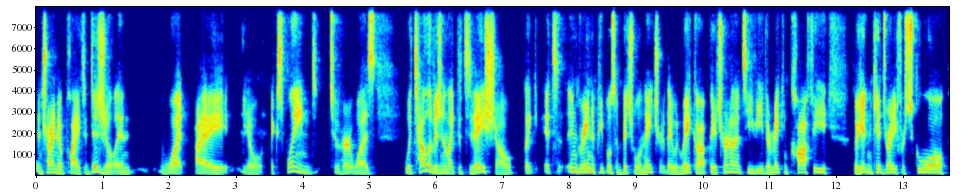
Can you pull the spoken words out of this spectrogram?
and trying to apply it to digital. And what I, you know, explained to her was with television, like the Today Show, like it's ingrained in people's habitual nature. They would wake up, they turn on the TV, they're making coffee, they're getting kids ready for school,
